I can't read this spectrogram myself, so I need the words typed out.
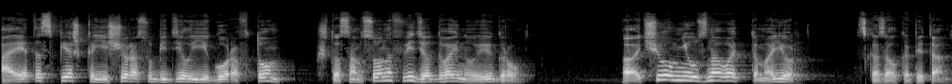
А эта спешка еще раз убедила Егора в том, что Самсонов ведет двойную игру. «А чего мне узнавать-то, майор?» – сказал капитан.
